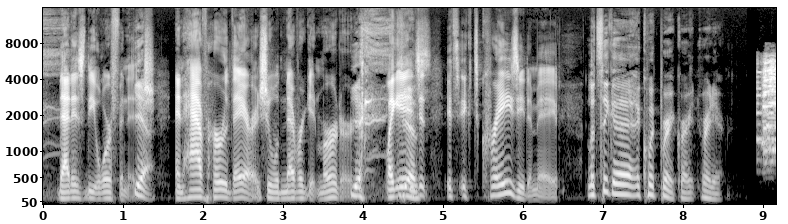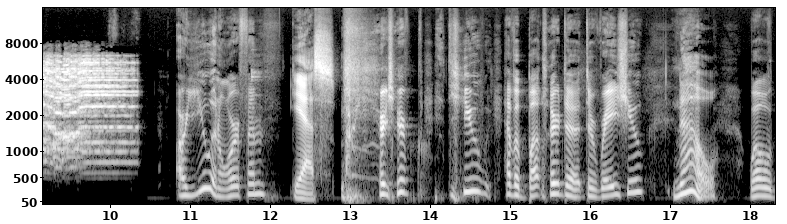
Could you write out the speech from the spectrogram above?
that is the orphanage Yeah. and have her there and she will never get murdered. Yeah. Like it, Yes. it's, it's it's crazy to me. Let's take a, a quick break right right here. Are you an orphan? Yes. Are you do you have a butler to, to raise you? no. Well,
